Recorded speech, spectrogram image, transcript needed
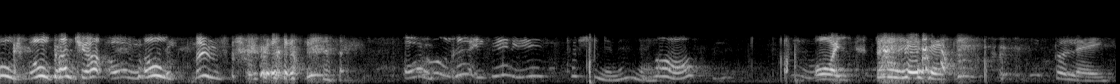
Oh, oh, punch up. Oh, oh, move. Oh, oh, look, he's really Pushing him, isn't he? Oh. Oi. Bully.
